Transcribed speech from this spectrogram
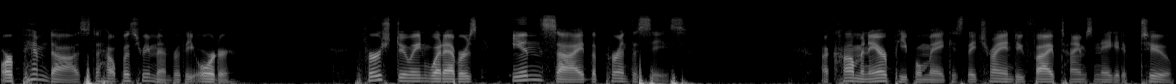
or PEMDAS, to help us remember the order. First doing whatever's inside the parentheses. A common error people make is they try and do 5 times negative 2.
